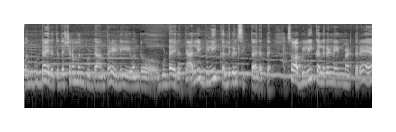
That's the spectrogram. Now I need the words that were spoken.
ಒಂದು ಗುಡ್ಡ ಇರುತ್ತೆ, ದಶರಮ್ಮನ ಗುಡ್ಡ ಅಂತ ಹೇಳಿ ಒಂದು ಗುಡ್ಡ ಇರುತ್ತೆ. ಅಲ್ಲಿ ಬಿಳಿ ಕಲ್ಲುಗಳು ಸಿಗ್ತಾ ಇರುತ್ತೆ. ಸೊ, ಆ ಬಿಳಿ ಕಲ್ಲುಗಳನ್ನ ಏನು ಮಾಡ್ತಾರೆ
